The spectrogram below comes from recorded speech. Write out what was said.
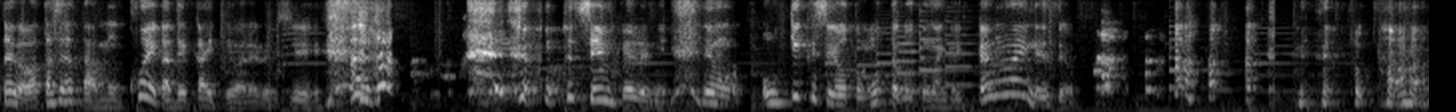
例えば私だったらもう声がでかいって言われるしシンプルにでも大きくしようと思ったことなんか一回もないんですよ。とか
